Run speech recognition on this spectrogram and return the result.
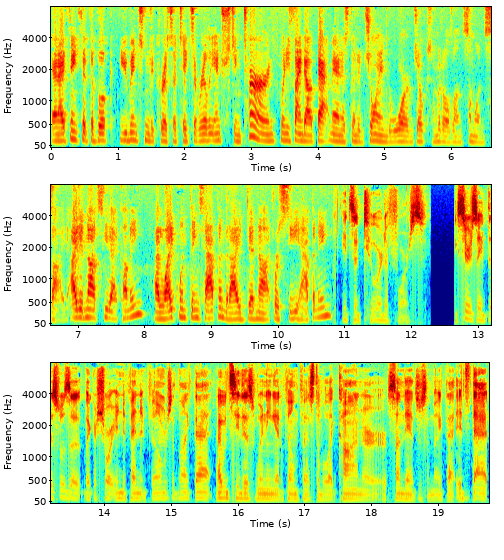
And I think that the book you mentioned to Carissa takes a really interesting turn when you find out Batman is going to join the war of jokes and riddles on someone's side. I did not see that coming. I like when things happen that I did not foresee happening. It's a tour de force. Like, seriously, if this was a like a short independent film or something like that, I would see this winning at a film festival like Cannes or Sundance or something like that. It's that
